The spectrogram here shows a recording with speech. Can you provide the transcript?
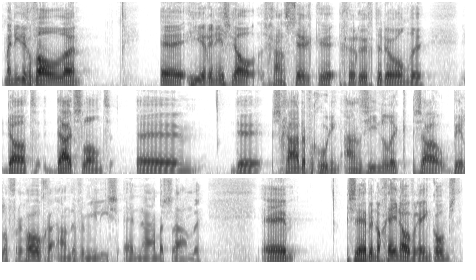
Maar in ieder geval, hier in Israël gaan sterke geruchten eronder dat Duitsland de schadevergoeding aanzienlijk zou willen verhogen aan de families en nabestaanden. ze hebben nog geen overeenkomst,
